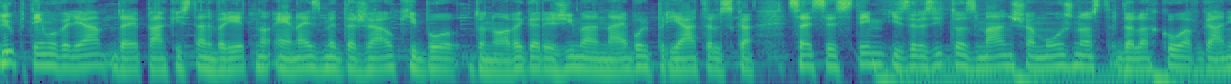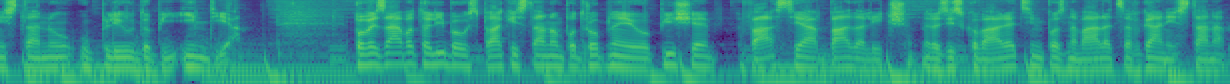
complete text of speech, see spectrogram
Kljub temu velja, da je Pakistan verjetno ena izmed držav, ki bo do novega režima najbolj prijateljska, saj se s tem izrazito zmanjša možnost, da lahko v Afganistanu vpliv dobi Indija. Povezavo talibov s Pakistanom podrobneje opiše Vasja Badalič, raziskovalec in poznavalec Afganistana.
